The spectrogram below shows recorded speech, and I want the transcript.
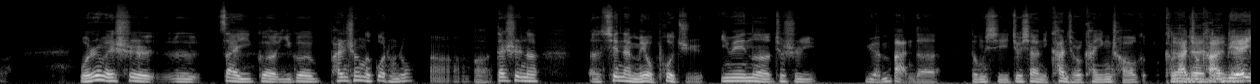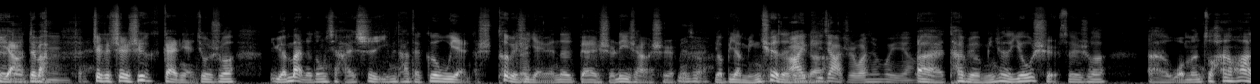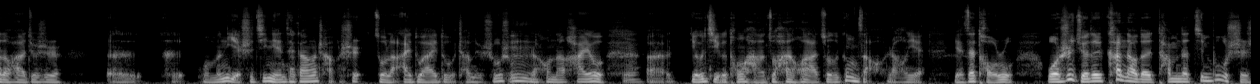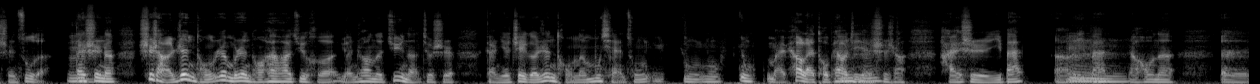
我认为是呃，在一个一个攀升的过程中啊啊，但是呢，呃，现在没有破局，因为呢，就是原版的东西，就像你看球看英超、看篮球看 NBA 一样，对吧？这个这是一个概念，就是说原版的东西还是因为它在歌舞演的，是特别是演员的表演实力上是没错有比较明确的这个 IP 价值完全不一样。哎，它有明确的优势，所以说，呃，我们做汉化的话，就是，呃呃，我们也是今年才刚刚尝试做了《爱杜爱杜长腿叔叔》嗯然后呢，还有呃有几个同行做汉化做得更早，然后也也在投入。我是觉得看到的他们的进步是神速的，嗯但是呢，市场认同认不认同汉化剧和原创的剧呢？就是感觉这个认同呢，目前从用用用买票来投票这件事上还是一般啊、一般。嗯然后呢，呃，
